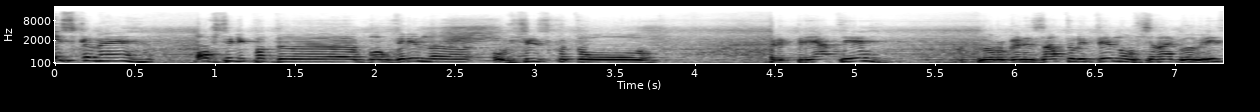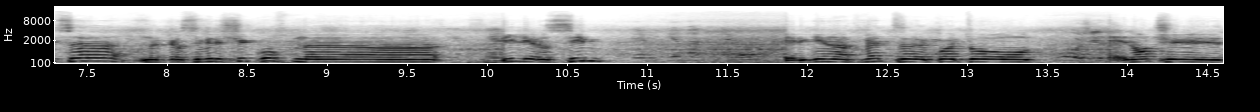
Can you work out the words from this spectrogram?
Искаме още един път да благодарим на общинското предприятие, на организаторите на община Главрица, на Красимир Шиков, на Били Расим, Ергин Ахмет, който едно, че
